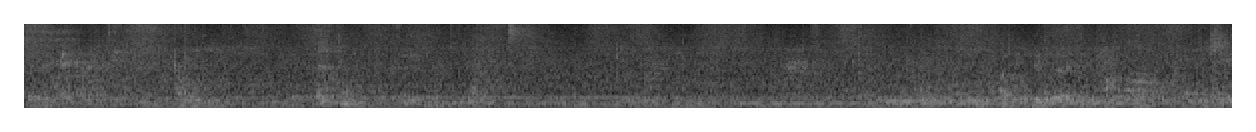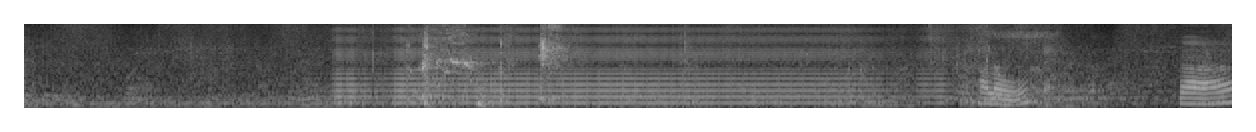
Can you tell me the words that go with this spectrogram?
ก็จะแกะอะไรเอาเอาดึงเลย ฮัลโหล ครับ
